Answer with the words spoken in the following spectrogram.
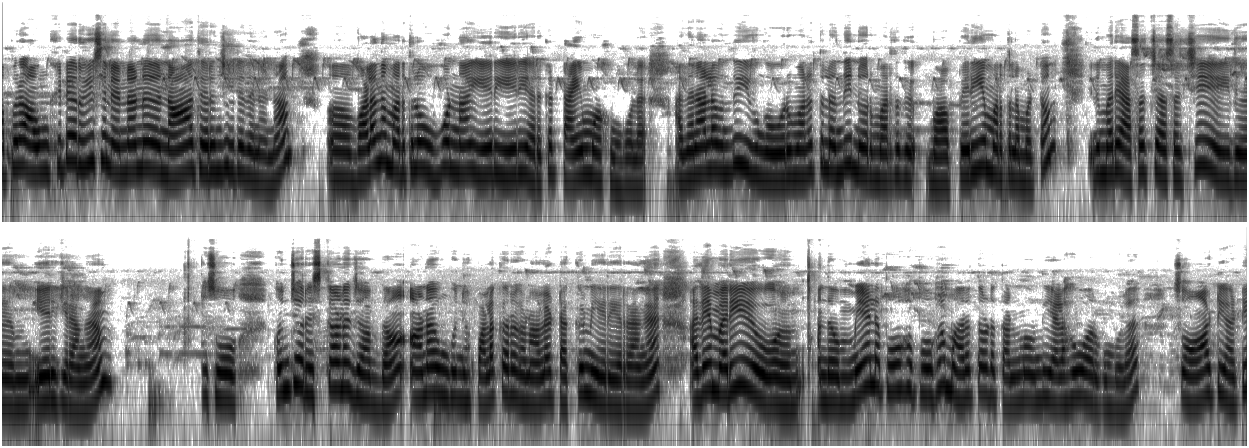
அப்புறம் அவங்கக்கிட்ட ரீசன் என்னென்னு நான் தெரிஞ்சுக்கிட்டது என்னென்னா வளர்ந்த மரத்தில் ஒவ்வொன்றா ஏறி ஏறி அறுக்க டைம் ஆகும் போல். அதனால் வந்து இவங்க ஒரு மரத்துலேருந்து இன்னொரு மரத்துக்கு பெரிய மரத்தில் மட்டும் இது மாதிரி அசைச்சு அசைச்சு இது ஏறிக்கிறாங்க. ஸோ கொஞ்சம் ரிஸ்க்கான ஜாப் தான். ஆனால் அவங்க கொஞ்சம் பழக்கிறதுனால டக்குன்னு ஏறிடுறாங்க. அதே மாதிரி அந்த மேலே போக போக மரத்தோட தன்மை வந்து இலகுவாக இருக்கும் போல். ஸோ ஆட்டி ஆட்டி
